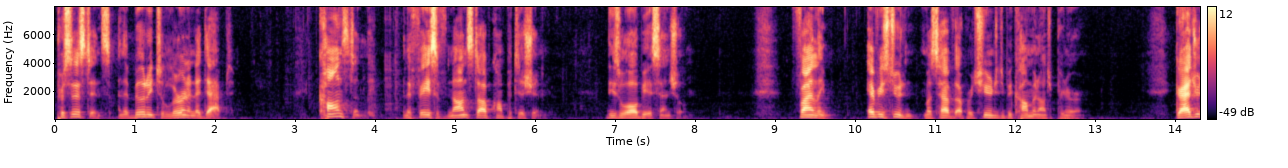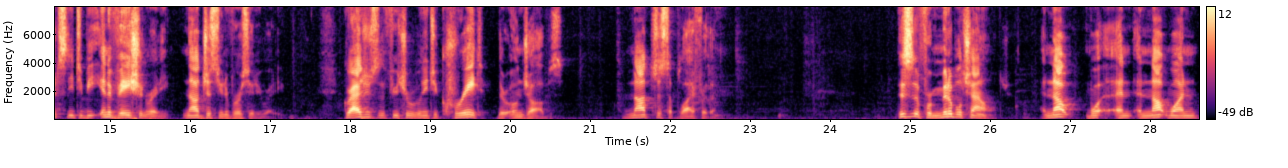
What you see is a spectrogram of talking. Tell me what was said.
persistence, and the ability to learn and adapt constantly in the face of nonstop competition. These will all be essential. Finally, every student must have the opportunity to become an entrepreneur. Graduates need to be innovation ready, not just university ready. Graduates of the future will need to create their own jobs, not just apply for them. This is a formidable challenge, and not, and, and not one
